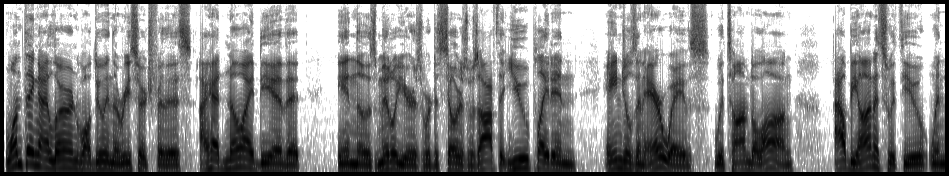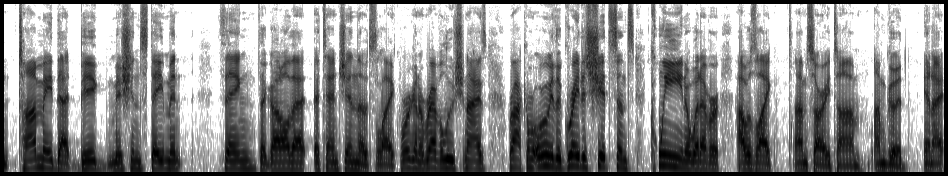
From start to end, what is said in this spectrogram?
One thing I learned while doing the research for this, I had no idea that in those middle years where Distillers was off, that you played in Angels and Airwaves with Tom DeLonge. I'll be honest with you, when Tom made that big mission statement thing that got all that attention, that's like, we're going to revolutionize rock and roll, we're the greatest shit since Queen or whatever, I was like, I'm sorry, Tom, I'm good. And I,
